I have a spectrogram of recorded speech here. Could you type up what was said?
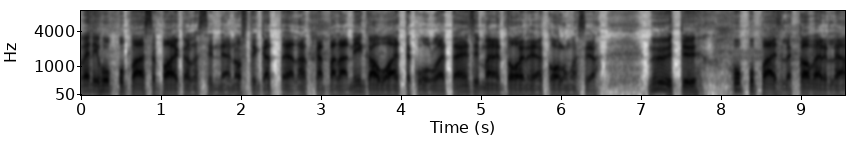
menin huppupäässä paikalle sinne ja nostin kättä ja lä- käpälää niin kauan, että kuuluu, että ensimmäinen, toinen ja kolmas ja myyty huppupäiselle kaverille ja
